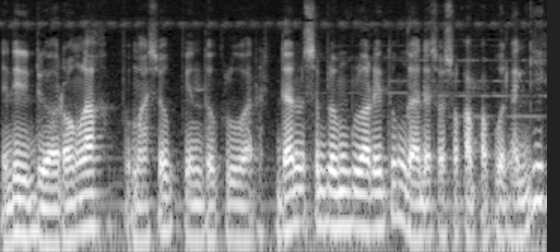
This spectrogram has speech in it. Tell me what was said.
Jadi didoronglah masuk pintu keluar. Dan sebelum keluar itu nggak ada sosok apa pun lagi.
